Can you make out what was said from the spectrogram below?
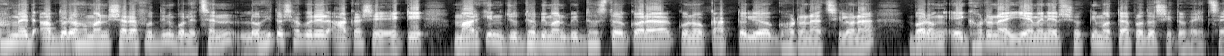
আহমেদ আব্দুর রহমান শারাফুদ্দিন বলেছেন, লোহিত সাগরের আকাশে একটি মার্কিন যুদ্ধবিমান বিধ্বস্ত করা কোনো কাকতলীয় ঘটনা ছিল না, বরং এই ঘটনায় ইয়েমেনের শক্তিমত্তা প্রদর্শিত হয়েছে।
